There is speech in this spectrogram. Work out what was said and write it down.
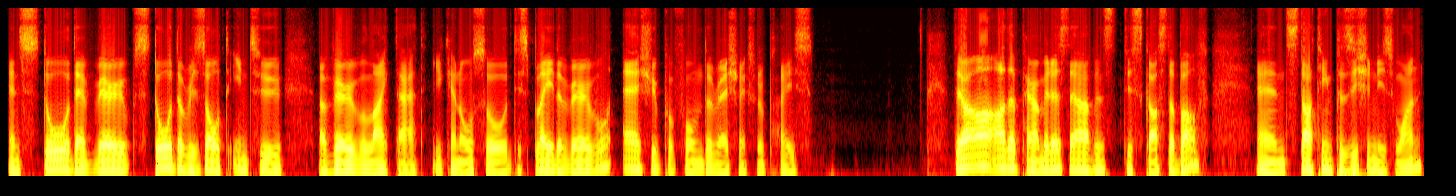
and store that variable store the result into a variable like that. You can also display the variable as you perform the regex replace. There are other parameters that have been discussed above and starting position is one.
